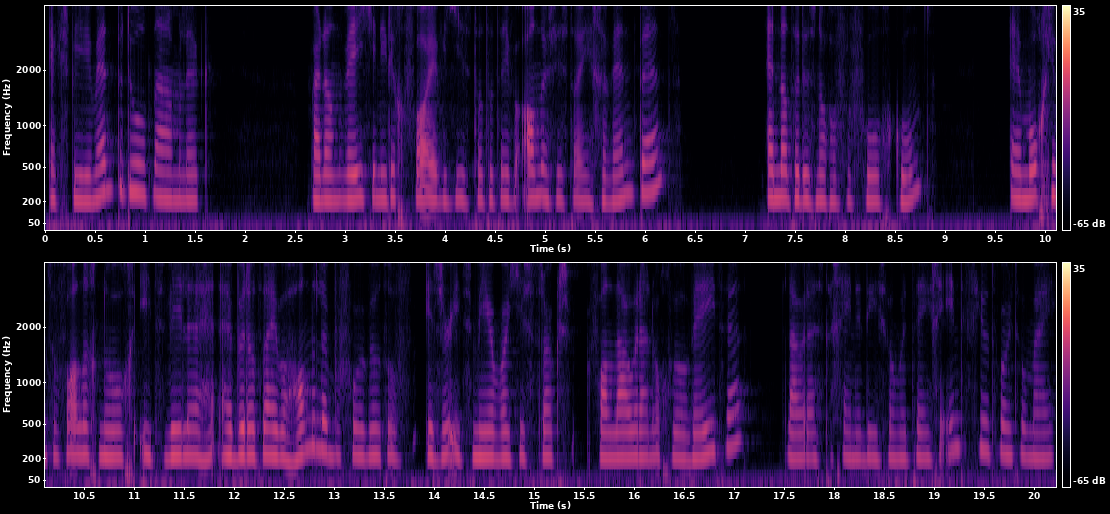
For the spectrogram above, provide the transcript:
experiment bedoeld, namelijk. Maar dan weet je in ieder geval eventjes dat het even anders is dan je gewend bent. En dat er dus nog een vervolg komt. En mocht je toevallig nog iets willen hebben dat wij behandelen bijvoorbeeld, of is er iets meer wat je straks van Laura nog wil weten? Laura is degene die zo meteen geïnterviewd wordt door mij.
